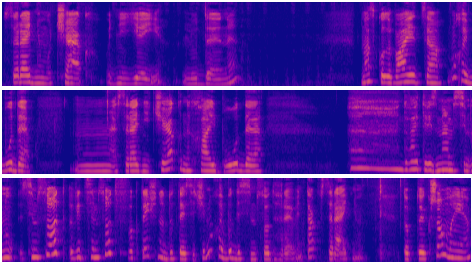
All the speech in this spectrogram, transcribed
В середньому чек однієї людини. У нас коливається, ну, хай буде середній чек, нехай буде. Давайте візьмемо сім- ну, 700, від 700 фактично до 1000, ну, хай буде 700 гривень, так, в середньому. Тобто, якщо ми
